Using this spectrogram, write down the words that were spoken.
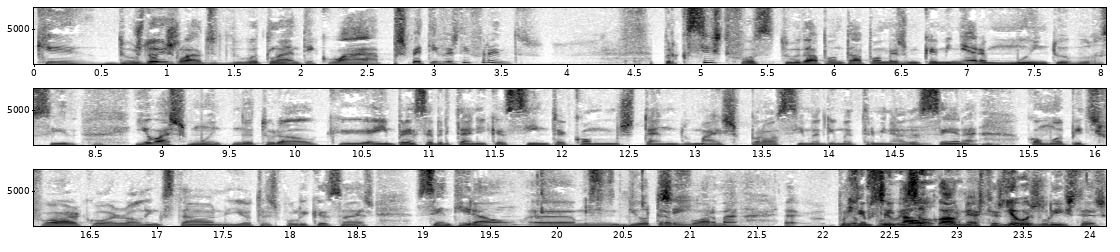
que dos dois lados do Atlântico há perspectivas diferentes. Porque se isto fosse tudo a apontar para o mesmo caminho, era muito aborrecido. E eu acho muito natural que a imprensa britânica sinta como estando mais próxima de uma determinada cena, como a Pitchfork ou a Rolling Stone e outras publicações, sentirão hum, de outra Sim. forma. uh, por Eu exemplo, o percebo hip isso. hop, Claro. eu nestas eu- duas listas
